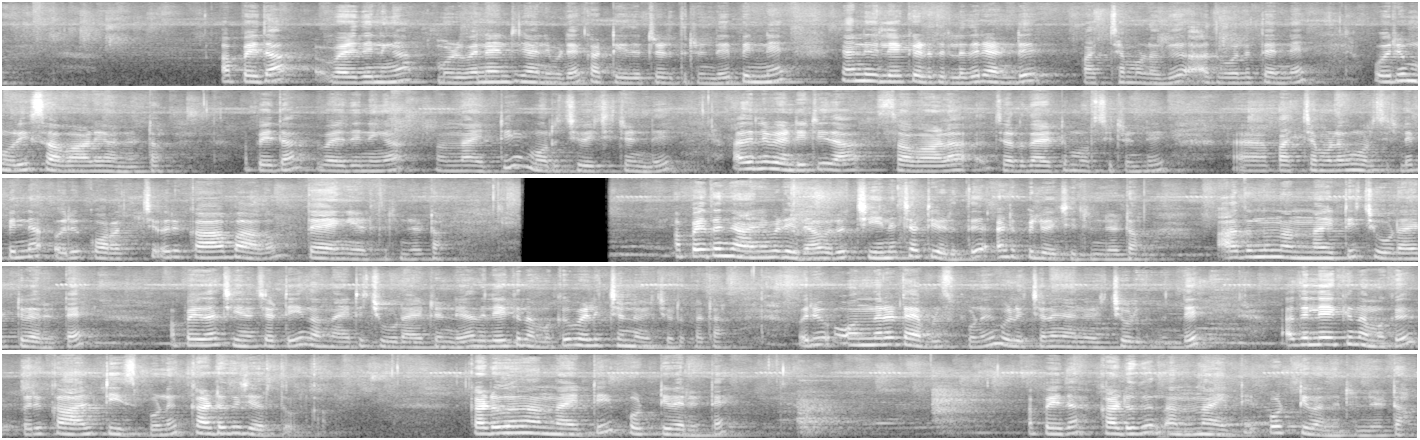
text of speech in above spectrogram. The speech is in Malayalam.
അപ്പോൾ ഇതാ വഴുതനങ്ങ മുഴുവനായിട്ട് ഞാനിവിടെ കട്ട് ചെയ്തിട്ട് എടുത്തിട്ടുണ്ട്. പിന്നെ ഞാൻ ഇതിലേക്ക് എടുത്തിട്ടുള്ളത് രണ്ട് പച്ചമുളക് അതുപോലെ തന്നെ ഒരു മുറി സവാളയാണ് കേട്ടോ. അപ്പോൾ ഇതാ വഴുതനങ്ങ നന്നായിട്ട് മുറിച്ച് വെച്ചിട്ടുണ്ട്. അതിന് വേണ്ടിയിട്ട് ഇതാ സവാള ചെറുതായിട്ട് മുറിച്ചിട്ടുണ്ട്. പച്ചമുളക് മുറിച്ചിട്ടുണ്ട്. പിന്നെ ഒരു കുറച്ച് ഒരു കാ ഭാഗം തേങ്ങ എടുത്തിട്ടുണ്ട് കേട്ടോ. അപ്പോൾ ഇത് ഞാനിവിടെ ഇതാ ഒരു ചീനച്ചട്ടി എടുത്ത് അടുപ്പിൽ വെച്ചിട്ടുണ്ട് കേട്ടോ. അതൊന്ന് നന്നായിട്ട് ചൂടായിട്ട് വരട്ടെ. അപ്പോൾ ഇതാ ചീനച്ചട്ടി നന്നായിട്ട് ചൂടായിട്ടുണ്ട്. അതിലേക്ക് നമുക്ക് വെളിച്ചെണ്ണ ഒഴിച്ചു കൊടുക്കാം ഒരു ഒന്നര ടേബിൾ സ്പൂണ് വെളിച്ചെണ്ണ ഞാൻ ഒഴിച്ചു കൊടുക്കുന്നുണ്ട്. അതിലേക്ക് നമുക്ക് ഒരു കാൽ ടീസ്പൂണ് കടുക് ചേർത്ത് കൊടുക്കാം. കടുക് നന്നായിട്ട് പൊട്ടി വരട്ടെ. അപ്പോൾ ഇതാ കടുക് നന്നായിട്ട് പൊട്ടി വന്നിട്ടുണ്ട് കേട്ടോ.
